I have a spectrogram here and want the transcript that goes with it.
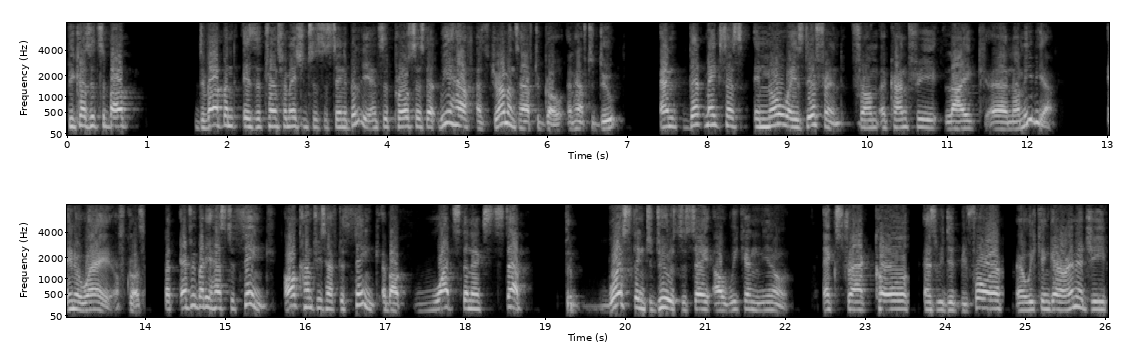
because it's about development is a transformation to sustainability. And it's a process that we have, as Germans, have to go and have to do. And that makes us in no ways different from a country like uh, Namibia, in a way, of course. But everybody has to think, all countries have to think about what's the next step. The worst thing to do is to say, oh, we can, you know, extract coal as we did before, and we can get our energy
